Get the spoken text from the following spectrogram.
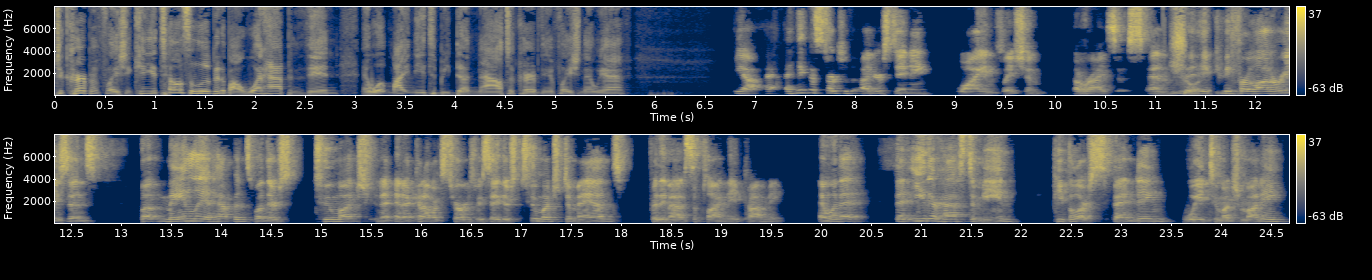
to curb inflation. Can you tell us a little bit about what happened then and what might need to be done now to curb the inflation that we have? Yeah, I think this starts with understanding why inflation arises. And sure. it can be for a lot of reasons, but mainly it happens when there's too much, in, in economics terms, we say there's too much demand for the amount of supply in the economy. And when that, that either has to mean people are spending way too much money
